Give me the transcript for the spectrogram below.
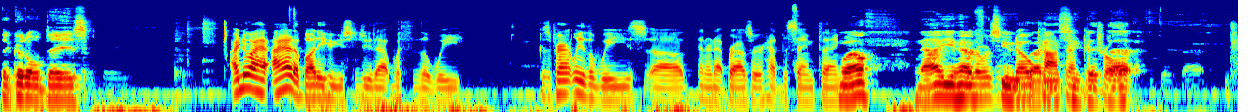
the good old days. I knew I, I had a buddy who used to do that with the Wii, because apparently the Wii's uh, internet browser had the same thing. Well, now you have there was two no buddies content who did control. that.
